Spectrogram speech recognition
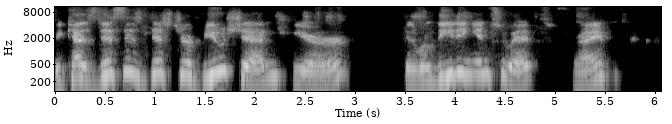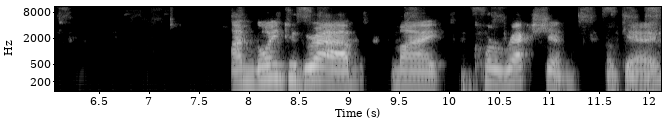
because this is distribution here, because we're leading into it, right? I'm going to grab my correction, okay?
